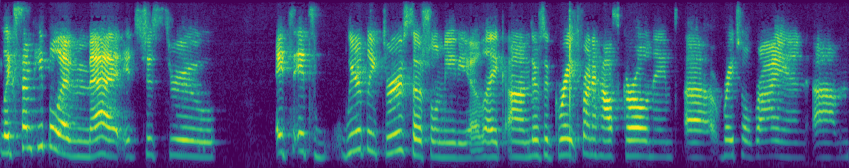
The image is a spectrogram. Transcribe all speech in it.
like some people I've met, it's just through, it's, it's weirdly through social media. Like, um, there's a great front of house girl named, uh, Rachel Ryan, um,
